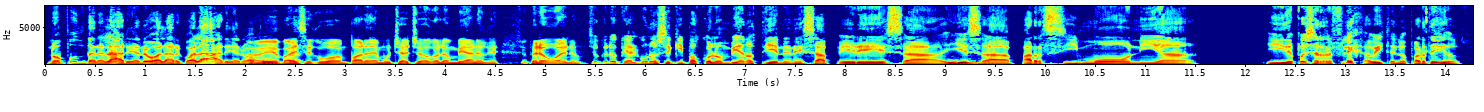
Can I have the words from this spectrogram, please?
No apuntan al área, no al arco, al área. No a mí me parece que hubo un par de muchachos colombianos que... Pero bueno, Yo creo que algunos equipos colombianos tienen esa pereza y Uh. esa parsimonia. Y después se refleja, ¿viste? En los partidos.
